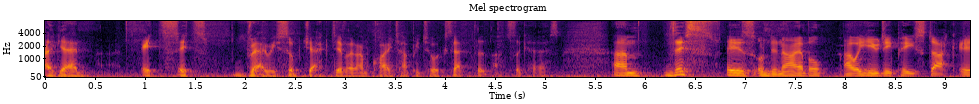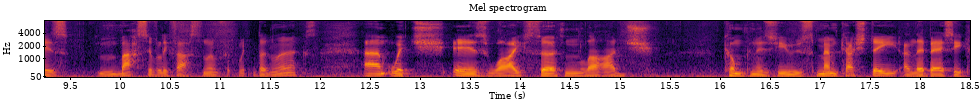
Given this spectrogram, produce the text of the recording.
again, it's, it's very subjective and I'm quite happy to accept that that's the case. Um, this is undeniable. Our UDP stack is massively faster than, than Linux, um, which is why certain large companies use memcached and they basically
